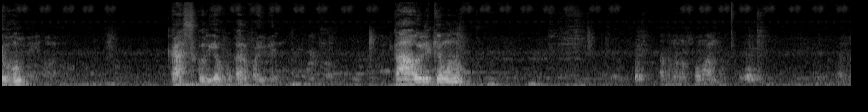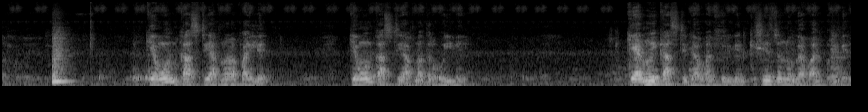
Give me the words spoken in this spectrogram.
এবং কাজ করিয়া উপকার পাইবেন। তা হইলে কেমন কেমন কাজটি আপনারা পাইলেন কেমন কাজটি আপনাদের হইবে? কেন এই কাজটি ব্যবহার করিবেন? কিসের জন্য ব্যবহার করিবেন?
